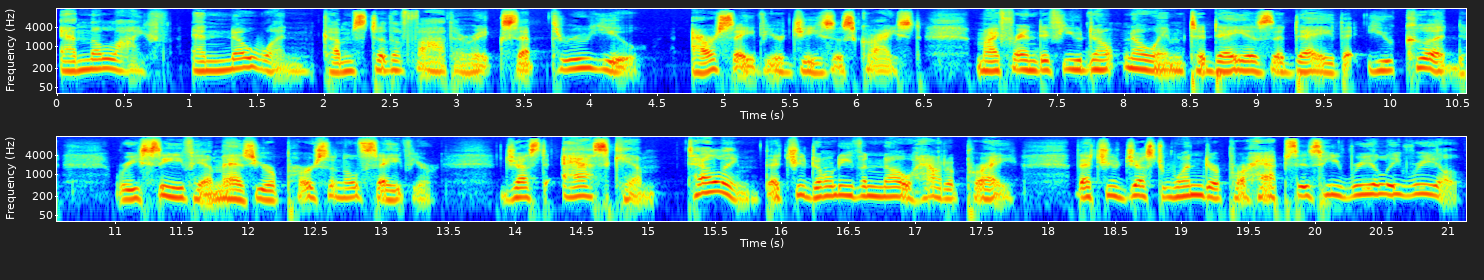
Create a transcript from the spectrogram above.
and the life. And no one comes to the Father except through you, our Savior, Jesus Christ. My friend, if you don't know Him, today is a day that you could receive Him as your personal Savior. Just ask Him Tell him that you don't even know how to pray, that you just wonder perhaps, is he really real?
